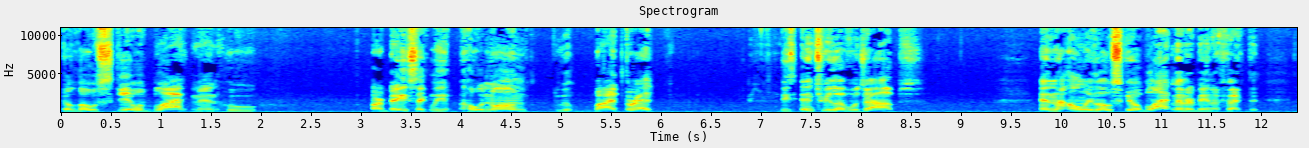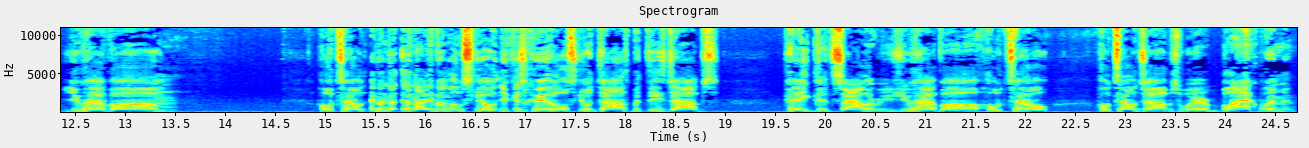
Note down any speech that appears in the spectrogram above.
the low skilled black men who are basically holding on by a thread. These entry level jobs. And not only low skilled black men are being affected. You have um, hotel, and they're not even low skilled. You can create low skilled jobs, but these jobs pay good salaries. You have uh, hotel hotel jobs where black women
